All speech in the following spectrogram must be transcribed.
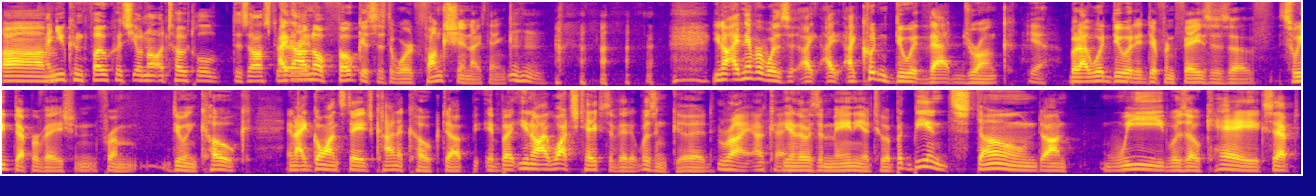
Um, and you can focus. You're not a total disaster. I, I don't know if focus is the word. Function, I think. you know, I never was. I, I I couldn't do it that drunk. Yeah. But I would do it at different phases of sleep deprivation from doing coke, and I'd go on stage kind of coked up. But you know, I watched tapes of it. It wasn't good. Right. Okay. You know, there was a mania to it. But being stoned on weed was okay, except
